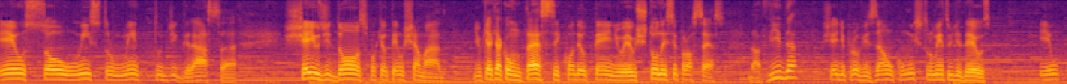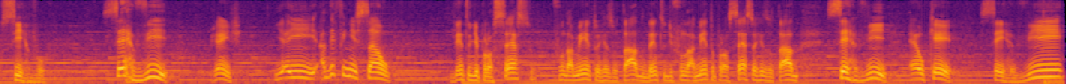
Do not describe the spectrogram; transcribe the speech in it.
eu sou um instrumento de graça, cheio de dons, porque eu tenho um chamado. E o que é que acontece quando eu tenho, eu estou nesse processo da vida cheio de provisão, como instrumento de Deus? eu sirvo. Servir, gente, e aí a definição dentro de processo, fundamento e resultado, dentro de fundamento, processo e resultado, servir é o que? Servir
